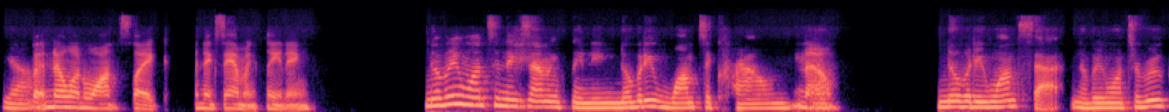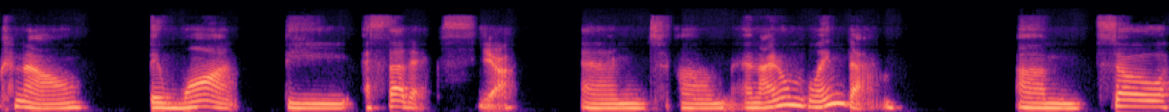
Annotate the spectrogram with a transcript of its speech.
Yeah. But no one wants like an exam and cleaning. Nobody wants an exam and cleaning. Nobody wants a crown. No. Nobody wants that. Nobody wants a root canal. They want the aesthetics. Yeah. And um, and I don't blame them. Um, so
